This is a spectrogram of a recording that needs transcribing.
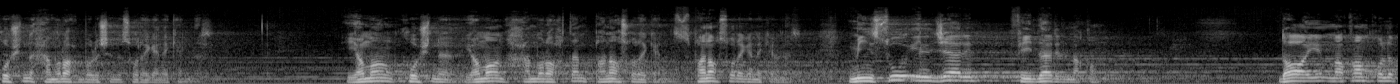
qo'shni hamroh bo'lishini so'ragan ekanlar. Yomon qo'shni yomon hamrohdan panoh so'ragan panoh so'ragan ekanlar. Min suil jaril fi daril maqom. Doim maqom qilib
